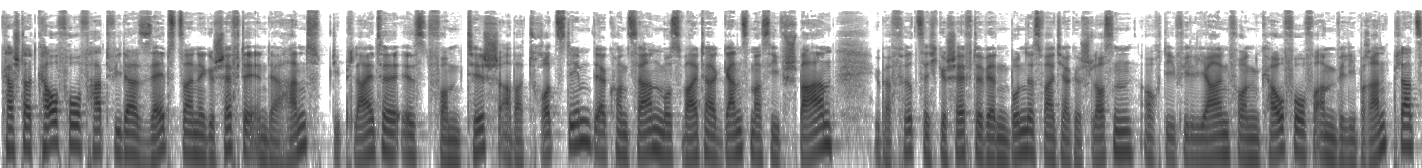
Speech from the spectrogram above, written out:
Karstadt Kaufhof hat wieder selbst seine Geschäfte in der Hand. Die Pleite ist vom Tisch, aber trotzdem, der Konzern muss weiter ganz massiv sparen. Über 40 Geschäfte werden bundesweit ja geschlossen. Auch die Filialen von Kaufhof am Willy-Brandt-Platz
